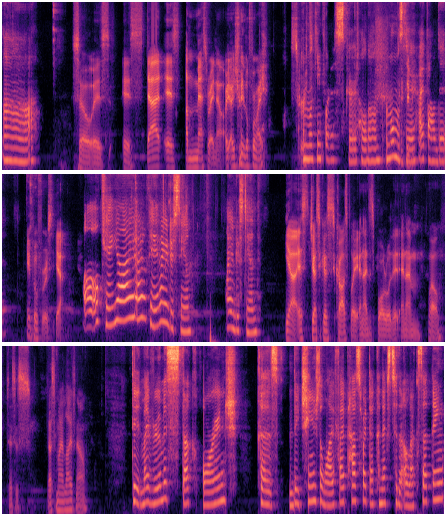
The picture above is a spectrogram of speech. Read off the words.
Ah, So is is that is a mess right now. Are, are you trying to look for my skirt? I'm looking for the skirt. Hold on, I'm almost there. I found it. April first, yeah. Oh, okay. Yeah, I, I okay. I understand. I understand. Yeah, it's Jessica's cosplay, and I just borrowed it, and I'm well. This is that's my life now. Dude, my room is stuck orange because they changed the Wi-Fi password that connects to the Alexa thing.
